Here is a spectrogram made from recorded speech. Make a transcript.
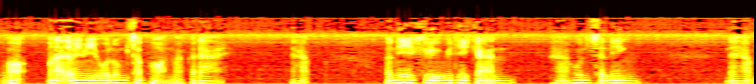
เพราะมันอาจจะไม่มีวอลุ่มซัพพอร์ตมาก็ได้นะครับและนี่คือวิธีการหาหุ้นเซลลิงนะครับ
